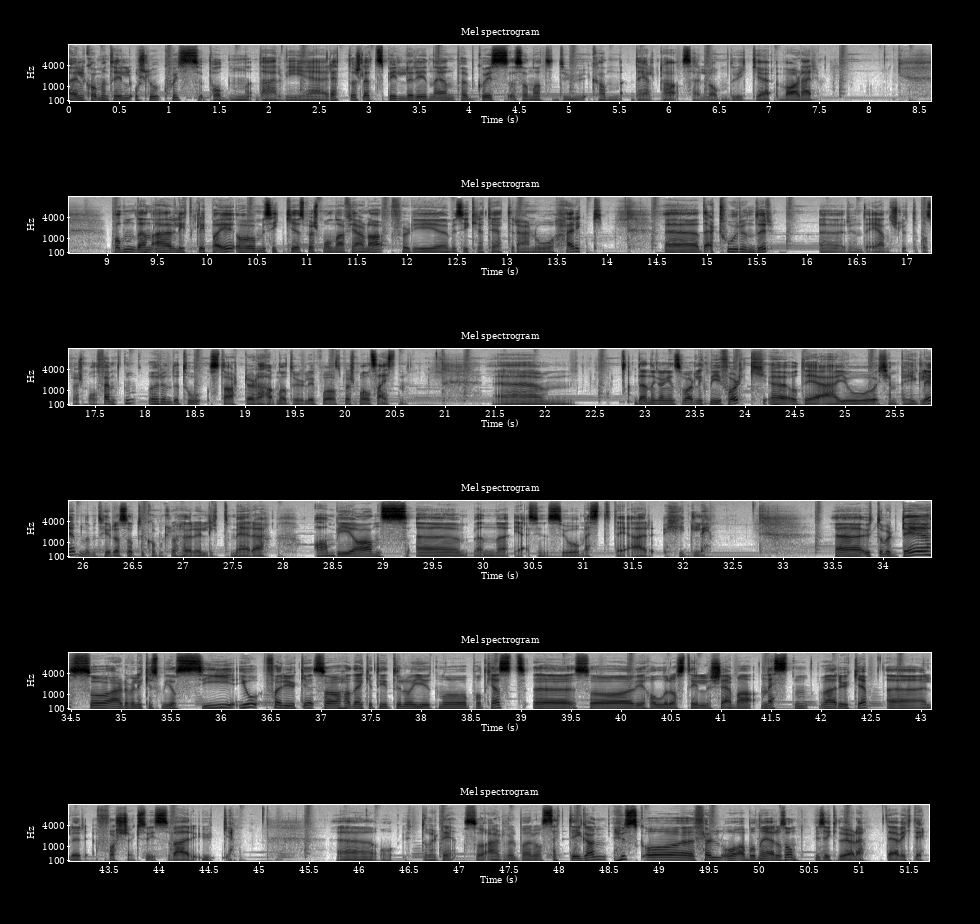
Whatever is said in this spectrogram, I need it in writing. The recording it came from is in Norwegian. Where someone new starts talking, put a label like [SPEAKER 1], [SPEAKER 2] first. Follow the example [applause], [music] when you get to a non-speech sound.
[SPEAKER 1] Velkommen til Oslo Quiz-podden, der vi rett og slett spiller inn en pubquiz, sånn at du kan delta selv om du ikke var der. Podden den er litt klippa i, og musikkspørsmålene er fjerna fordi musikkrettigheter er noe herk. Eh, Det er to runder. Eh, Runde én slutter på spørsmål 15, og runde to starter da naturlig på spørsmål 16. Eh, Denne gangen så var det litt mye folk, eh, og det er jo kjempehyggelig. Det betyr altså at du kommer til å høre litt mer ambiance, eh, men jeg syns jo mest det er hyggelig. Eh, utover det så er det vel ikke så mye å si. Jo, forrige uke så hadde jeg ikke tid til å gi ut noe podkast, så vi holder oss til skjema nesten hver uke. Uh, Eller forsøksvis hver uke. Eh, Og utover det så er det vel bare å sette i gang. Husk å følge og abonnere og sånn, hvis ikke du gjør det. Det er viktig.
